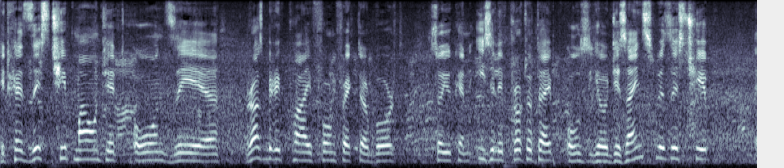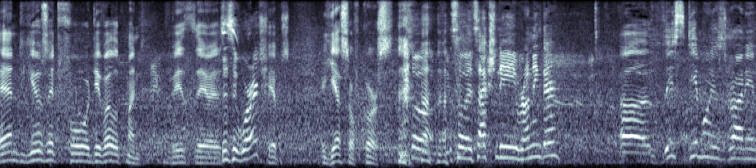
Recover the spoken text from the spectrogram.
It has this chip mounted on the Raspberry Pi form factor board, so you can easily prototype all your designs with this chip and use it for development with the Does it work? chips. Yes, of course. So, so it's actually running there? Uh, this demo is running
